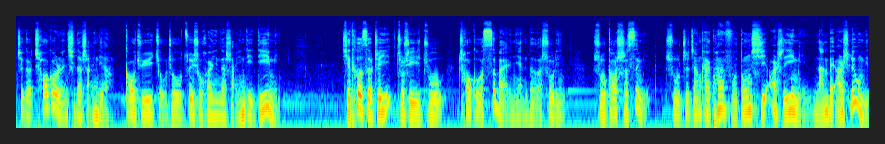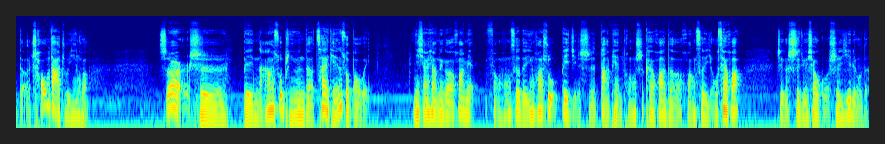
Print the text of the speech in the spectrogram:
这个超高人气的赏樱点高居九州最受欢迎的赏樱地第一名。其特色之一就是一株超过四百年的树林。树高十四米，树枝张开宽幅东西二十一米，南北二十六米的超大株樱花。之二是被南阿苏平原的菜田所包围。你想想那个画面，粉红色的樱花树背景是大片同时开花的黄色油菜花，这个视觉效果是一流的。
